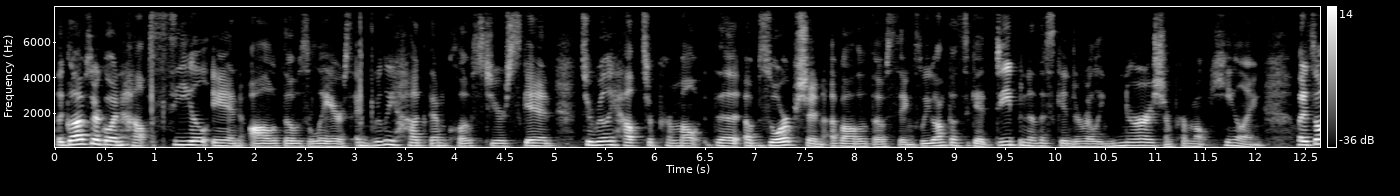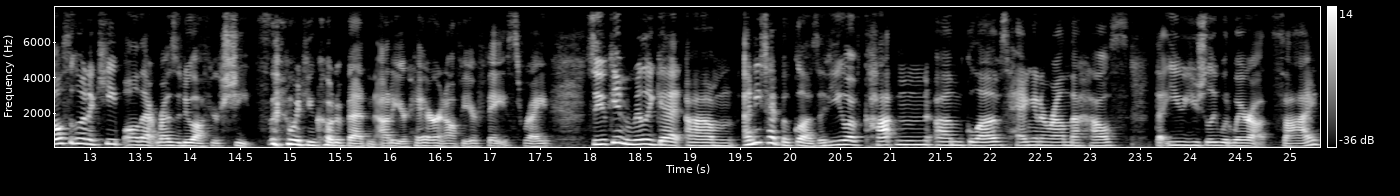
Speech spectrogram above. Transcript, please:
The gloves are going to help seal in all of those layers and really hug them close to your skin to really help to promote the absorption of all of those things. We want those to get deep into the skin to really nourish and promote healing. But it's also going to keep all that residue off your sheets when you go to bed and out of your hair and off of your face, right? So you can really get um, any type of gloves. If you have cotton cotton um, gloves hanging around the house that you usually would wear outside,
